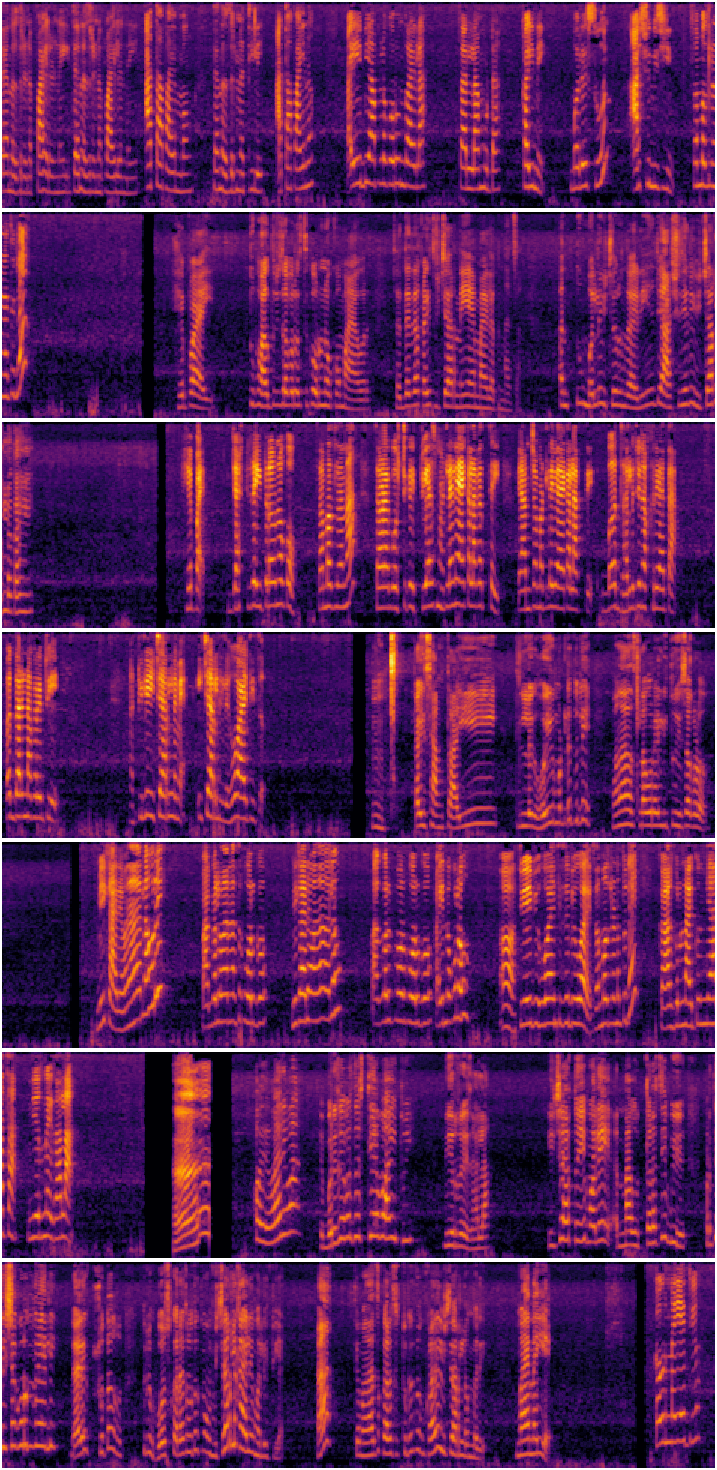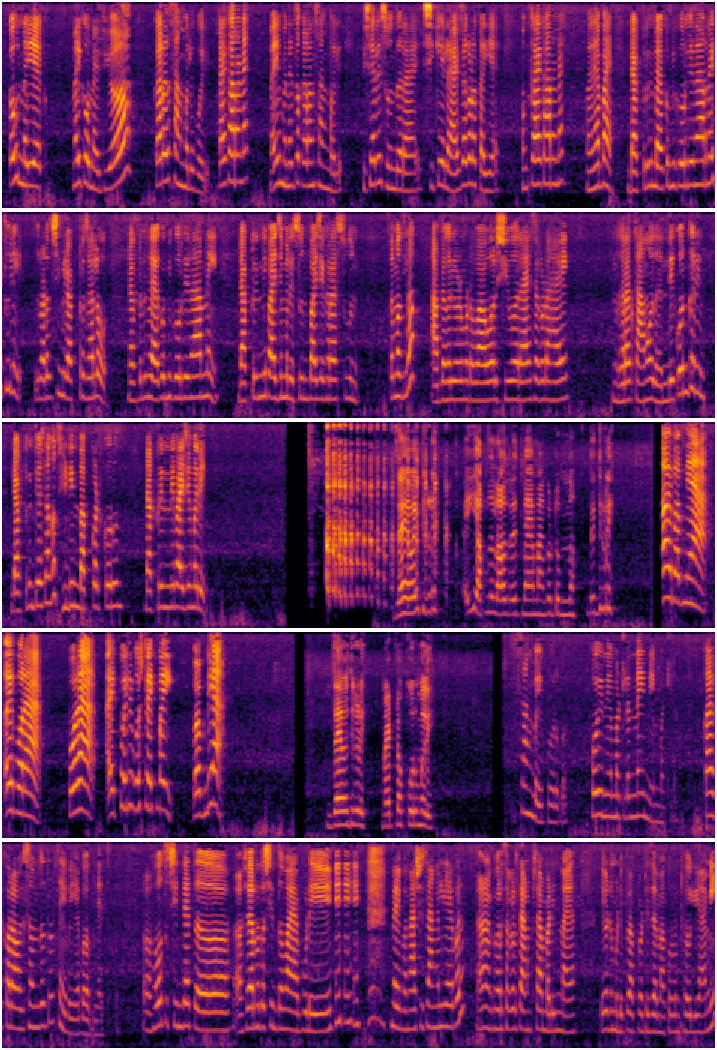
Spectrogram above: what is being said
त्या नजरेनं पाहिलं नाही त्या नजरेनं पाहिलं नाही. आता पाय मग त्या नजरेनं तिले. आता पाय ना. काही बी आपलं करून राहिला. चालला मोठा. काही नाही. मले सून आशुनीची समजलं ना तुला? हे पाय आई तू फालतूची जबरदस्ती करू नको मायावर. सध्याला काहीच विचार नाही आहे माझ्या लग्नाचा. आणि तू मला विचारून राहिली ते आशिनीने विचारलं का हे? हे पाय जास्तीचा इतराव नको. समजलं ना? सगळ्या गोष्टी काही तुझ्याच म्हटल्या नाही ऐका लागत काही हे आमच्या म्हटले ऐका लागते. बस झालं ती नखरी आता. बस झाली नखरी तुझी. तिला विचारलं मी. विचारलेले हो आहे तिचं. हं, काही सांगता आई. तिला होई म्हटलं तुले मनालाच लावून राहिली तू हे सगळं. मी काय रे म्हणायला लावू रे? पागल वानाचं पोरग. मी काय रे म्हणायला लावू? पागल पोर पोरग. काही नको लावू? हा ते बी होय आणि तिचं बी होय. समजलं ना तुला? कान करून ऐकून घ्या आता. निर्णय झाला. अरे वा रे वा. हे बरी जबरदस्ती आहे बा आई तुझी निर्णय झाला. विचारतोय मला ना उत्तराची प्रतीक्षा करून राहिली. डायरेक्ट स्वतः तुला होस करायचं होतं मग विचारलं काय मला तुला हा? ते म्हणायचं करायचं तुला तर काय विचारलं मध्ये? माय नाहीये. काऊन नाही आहे काऊन नाही आहे नाही काऊन नाही कारण सांग मला पहिले. काय कारण आहे? नाही म्हणायचं कारण सांग मला. बिचारी सुंदर आहे शिकेल आहे सगळं काही आहे. पण काय कारण आहे? म्हणा बाय डॉक्टरीन बायको मी करू देणार नाही तुले. तुला तशी मी डॉक्टर झालो. डॉक्टरीन बायको मी करू देणार नाही. डॉक्टरींनी पाहिजे मला सून पाहिजे घरात सून. समजलं? आपल्या घरी एवढं मोठं वावर शिवर आहे सगळं आहे. घरात कामं धंदे कोण करीन? डॉक्टरीने ते सांगत हिंडीन बापकट करून. डॉक्टरीने पाहिजे मला जाय बाई तिकडे. आई आपलं लावत राहत नाही मागं टुमनं ते तिकडे. अय बाबन्या. अय पोरा. पोरा ऐक पहिली गोष्ट ऐक माई. बाबन्या. जाय बाई तिकडे. मॅट नको करू मध्ये सांग बाई पोरग. होय नाही म्हटलं नाही नाही म्हटलं. काय करावं समजतच नाही बाई या बबण्याचं हो तर शिंद्याचं शर्म तर शिंतो माया पुढे. नाही पण अशी चांगली आहे बरं. घर सगळं चांग सांभाळीन माया. एवढी मोठी प्रॉपर्टी जमा करून ठेवली आम्ही.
